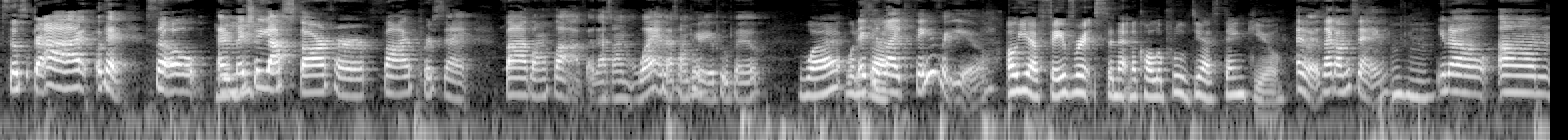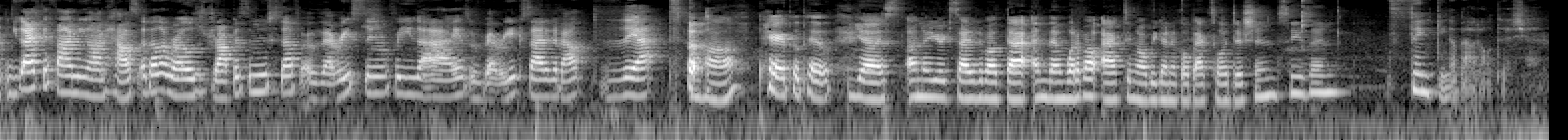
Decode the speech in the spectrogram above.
Subscribe. Okay, so and make sure y'all star her five percent, five on five. That's on what? And that's on period poo poo. What? What is They can that? like favorite you. oh yeah, favorite Sannette Nicole approved. Yes, thank you. Anyways, like I'm saying, Mm-hmm. you know, um, you guys can find me on House of Bella Rose, dropping some new stuff very soon for you guys. We're very excited about that. Uh huh. Period poo poo. Yes, I know you're excited about that. And then what about acting? Are we gonna go back to audition season? Thinking about audition.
